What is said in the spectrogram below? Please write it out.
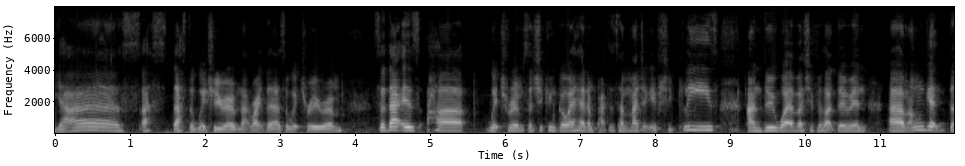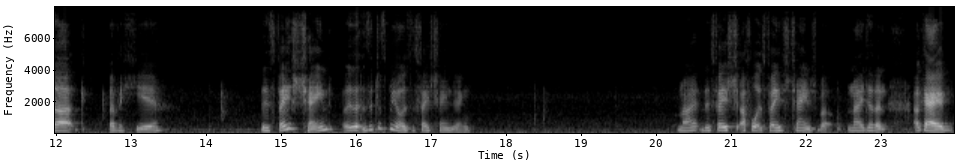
Yes, that's that's the witchy room. That right there is a witchery room. So that is her witch room, so she can go ahead and practice her magic if she please, and do whatever she feels like doing. Um, I'm gonna get dark over here. Is face change? Is it just me or is his face changing? No, his face. I thought his face changed, but no, he didn't. Okay,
